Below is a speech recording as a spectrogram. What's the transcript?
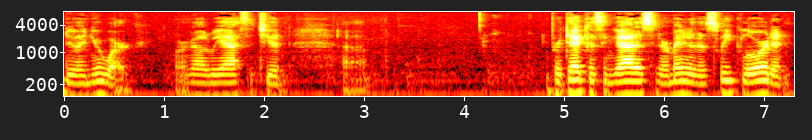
do in your work. Lord God, we ask that you'd um, protect us and guide us in the remainder of this week, Lord, and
